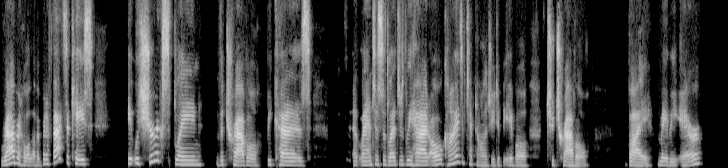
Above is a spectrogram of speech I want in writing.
rabbit hole of it but if that's the case it would sure explain the travel because Atlantis allegedly had all kinds of technology to be able to travel by maybe air.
